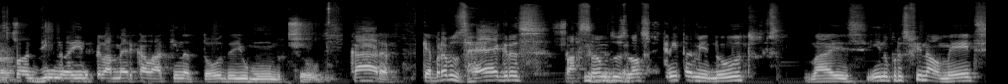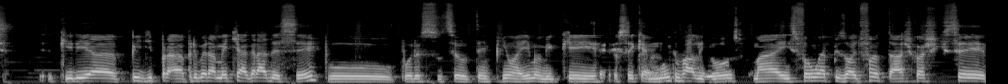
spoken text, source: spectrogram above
expandindo aí pela América Latina toda e o mundo. Show. Cara, quebramos regras, passamos os nossos 30 minutos, mas indo para os finalmente. Eu queria pedir para primeiramente agradecer por, por esse seu tempinho aí, meu amigo, que eu sei que é muito valioso, mas foi um episódio fantástico. Eu acho que você,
